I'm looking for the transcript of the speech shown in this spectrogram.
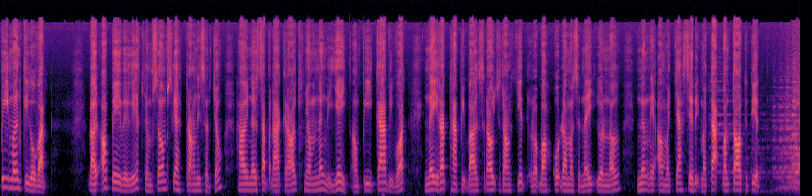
70000គីឡូវ៉ាត់ដោយអស់ពេលវេលាខ្ញុំសូមស្ទះត្រង់នេះសិនចុះហើយនៅសប្តាហ៍ក្រោយខ្ញុំនឹងនិយាយអំពីការវិវត្តនៃរដ្ឋាភិបាលស្រោចស្រង់ជាតិរបស់អូដាមសេនីយួនណូនិងនៃអង្គម្ចាស់សេរីមតៈបន្តទៅទៀត។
